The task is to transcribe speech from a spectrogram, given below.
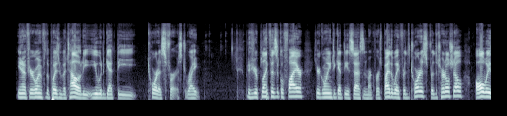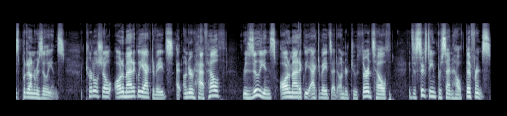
you know, if you're going for the poison vitality, you would get the tortoise first, right? But if you're playing physical fire, you're going to get the assassin's mark first. By the way, for the tortoise, for the turtle shell, always put it on resilience. Turtle shell automatically activates at under half health. Resilience automatically activates at under two thirds health. It's a 16% health difference.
